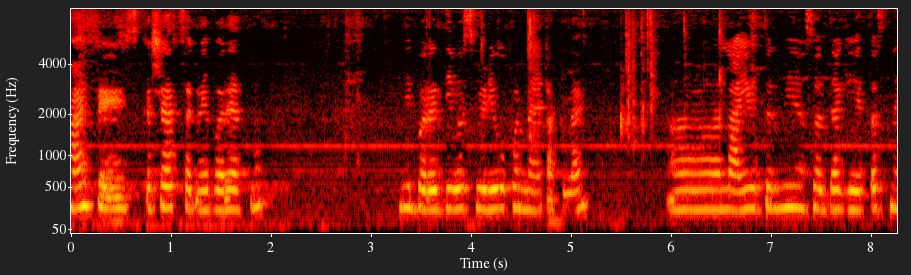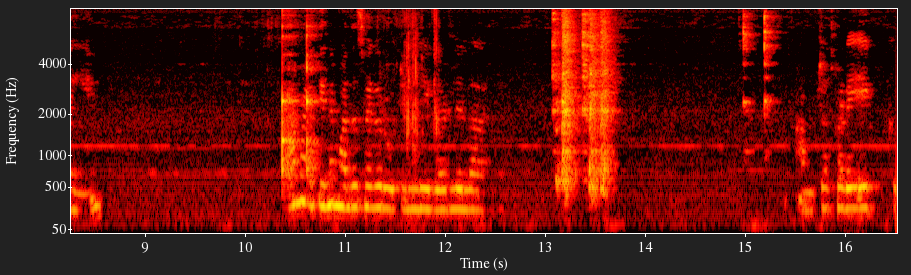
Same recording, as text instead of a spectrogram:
हाय फ्रेंड्स कसे आहेत सगळे? बरे आहेत ना? मी बरेच दिवस व्हिडिओ पण नाही टाकला आहे लाईव्ह तर मी सध्या घेतच नाही आहे काय माहिती ना माझं सगळं रुटीन बिघडलेलं आहे. आमच्याकडे एक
